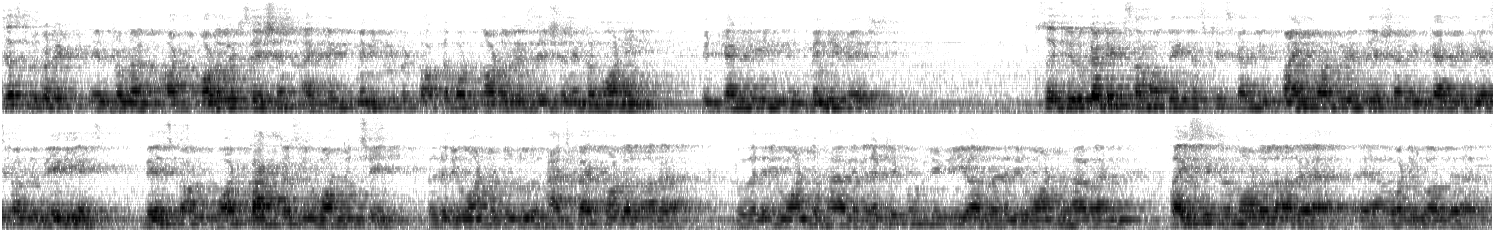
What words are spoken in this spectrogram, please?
just look at it from a modularization. I think many people talked about modularization in the morning. It can be in many ways. So if you look at it, some of the industries can be fine modularization, it can be based on the variants, based on what factors you want to change, whether you want to do hatchback model or a, whether you want to have an electric mobility or whether you want to have a five-seater model or a, a, what you call the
